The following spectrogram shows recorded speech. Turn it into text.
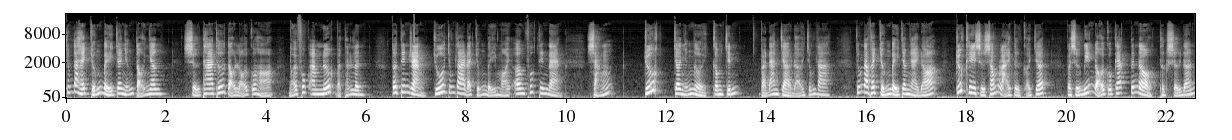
Chúng ta hãy chuẩn bị cho những tội nhân, sự tha thứ tội lỗi của họ bởi phúc âm nước và thánh linh. Tôi tin rằng Chúa chúng ta đã chuẩn bị mọi ơn phước thiên đàng sẵn trước cho những người công chính và đang chờ đợi chúng ta. Chúng ta phải chuẩn bị cho ngày đó trước khi sự sống lại từ cõi chết và sự biến đổi của các tín đồ thực sự đến.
